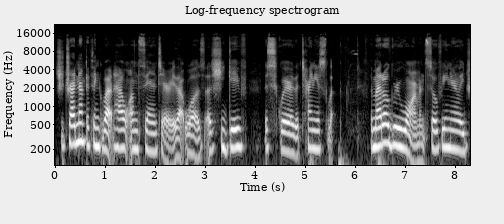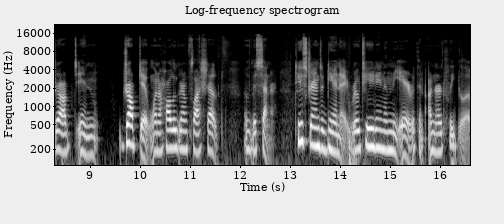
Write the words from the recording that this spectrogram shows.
She tried not to think about how unsanitary that was as she gave the square the tiniest lick. The metal grew warm, and Sophie nearly dropped in dropped it when a hologram flashed out of the center. Two strands of DNA rotating in the air with an unearthly glow.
